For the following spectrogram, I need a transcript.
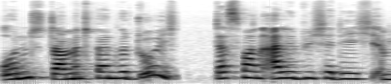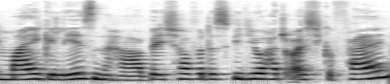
Und damit wären wir durch. Das waren alle Bücher, die ich im Mai gelesen habe. Ich hoffe, das Video hat euch gefallen.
